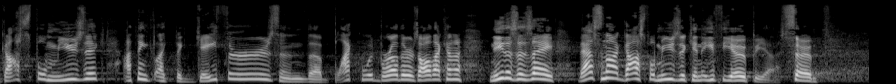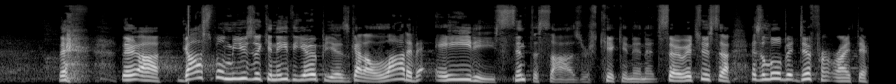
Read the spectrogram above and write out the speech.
gospel music. I think like the Gaithers and the Blackwood Brothers, all that kind of. Needless to say, that's not gospel music in Ethiopia. So. The uh, gospel music in Ethiopia has got a lot of 80 synthesizers kicking in it. So it's just a, it's a little bit different right there.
